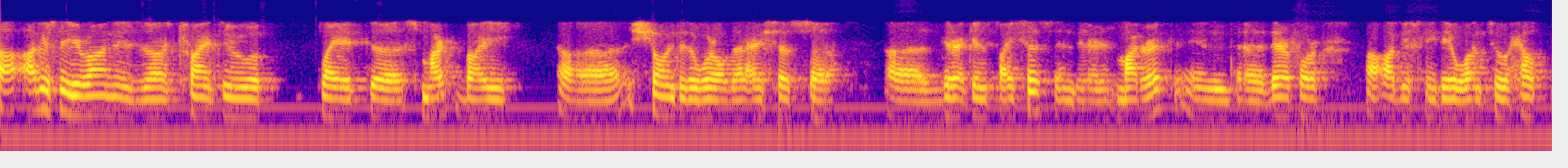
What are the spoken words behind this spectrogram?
Uh, obviously, Iran is uh, trying to play it uh, smart by uh, showing to the world that ISIS, uh, uh, they're against ISIS and they're moderate, and therefore, obviously, they want to help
